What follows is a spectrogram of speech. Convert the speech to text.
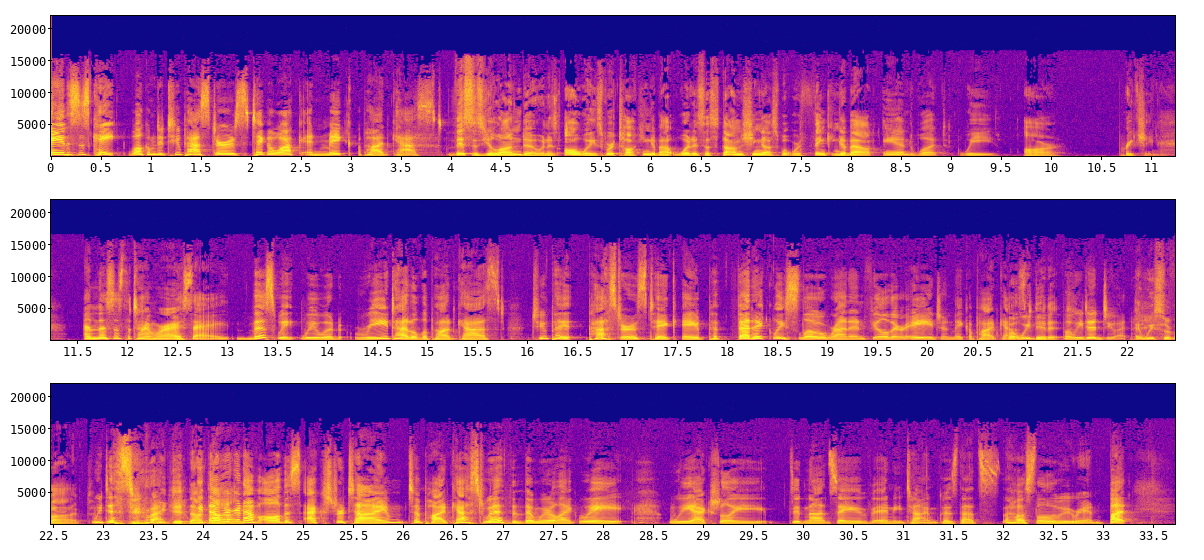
Hey, this is Kate. Welcome to Two Pastors Take a Walk and Make a Podcast. This is Yolando, and as always, we're talking about what is astonishing us, what we're thinking about, and what we are preaching. And this is the time where I say this week we would retitle the podcast Two pa- Pastors Take a Pathetically Slow Run and Feel Their Age and Make a Podcast. But we did it. But we did do it. And we survived. We did survive. We did not We thought we were going to have all this extra time to podcast with, and then we were like, wait, we actually did not save any time because that's how slowly we ran. But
